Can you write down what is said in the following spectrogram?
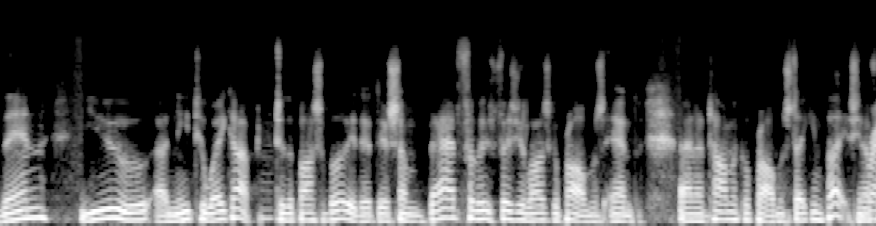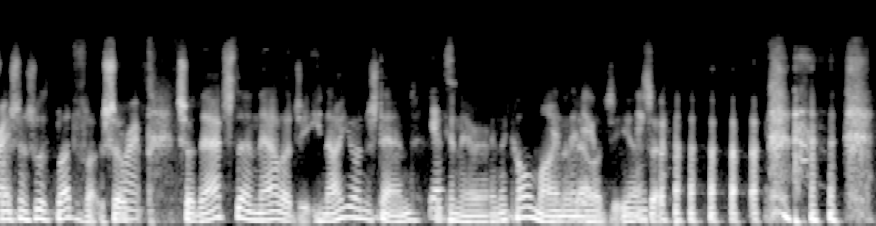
then you uh, need to wake up to the possibility that there's some bad phys- physiological problems and anatomical problems taking place. You know, for instance, with blood flow. So, Right. so that's the analogy. Now you understand Yes. the canary in the coal mine Yes, analogy. Yeah, Thank so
